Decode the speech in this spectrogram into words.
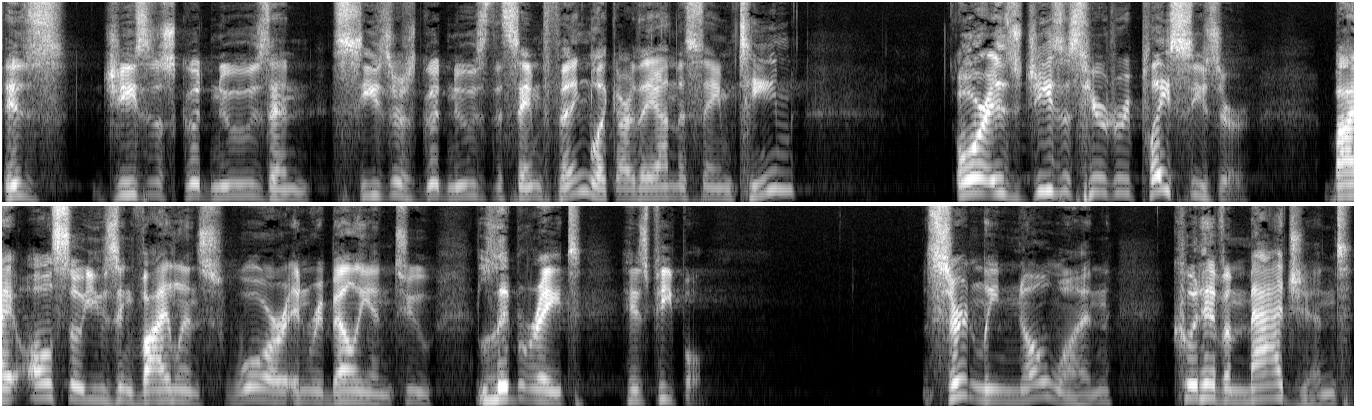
Is Jesus' good news and Caesar's good news the same thing? Like, are they on the same team? Or is Jesus here to replace Caesar by also using violence, war, and rebellion to liberate his people? Certainly, no one could have imagined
